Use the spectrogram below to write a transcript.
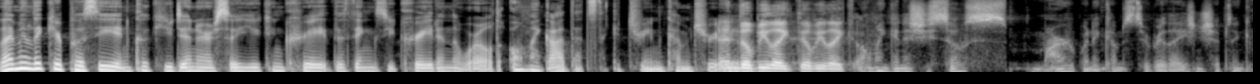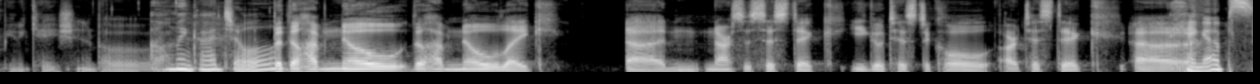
Let me lick your pussy and cook you dinner so you can create the things you create in the world. Oh my God, that's like a dream come true. And they'll be like, they'll be like, "Oh my goodness, she's so smart when it comes to relationships and communication." Blah blah blah. blah. oh my God, Joel. but they'll have no they'll have no like uh narcissistic egotistical artistic uh Hang-ups.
